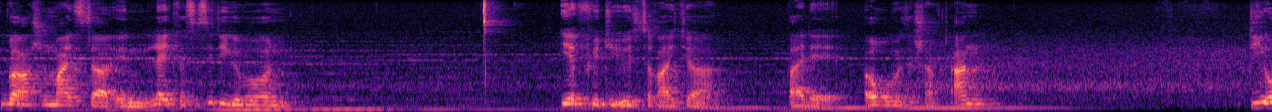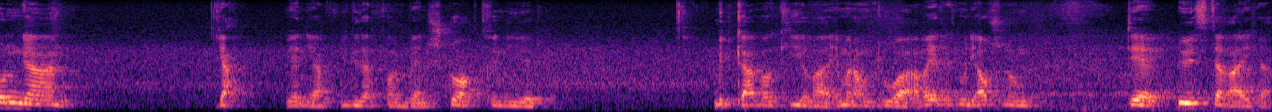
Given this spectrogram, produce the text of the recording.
überraschend Meister in Leicester City geworden. Er führt die Österreicher bei der Europameisterschaft an. Die Ungarn, ja, werden ja, wie gesagt, von Bernd Stork trainiert. Mit Gabor Kira immer noch im Tor. Aber jetzt erstmal die Aufstellung der Österreicher.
